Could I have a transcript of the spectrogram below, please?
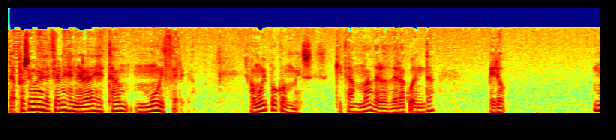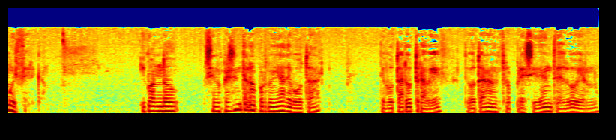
Las próximas elecciones generales están muy cerca, a muy pocos meses, quizás más de los de la cuenta, pero muy cerca. Y cuando se nos presenta la oportunidad de votar, de votar otra vez, de votar a nuestro presidente del gobierno,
